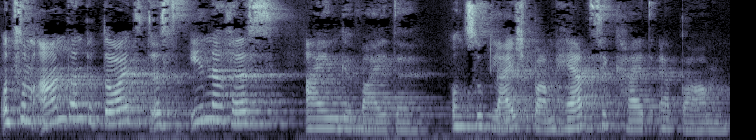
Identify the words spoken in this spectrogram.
Und zum anderen bedeutet es inneres Eingeweide und zugleich Barmherzigkeit, Erbarmen.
